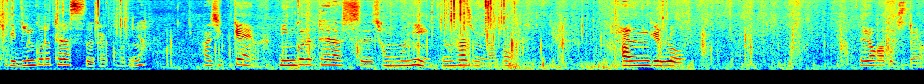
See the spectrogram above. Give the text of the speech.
저기 닝구르 테라스 갈 거거든요. 아쉽게 닝그르 테라스 정문이 공사 중이라서 다른 길로 내려가고 있어요.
